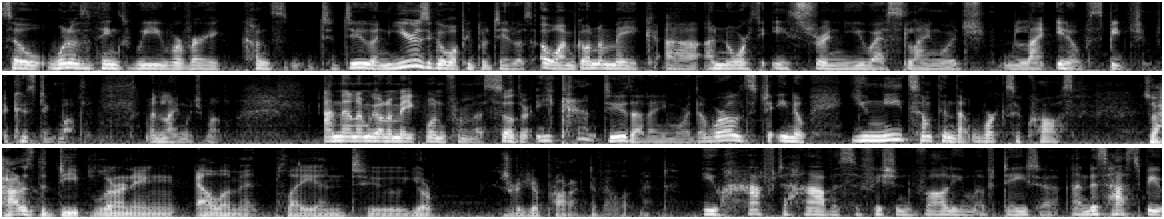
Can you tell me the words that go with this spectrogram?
So one of the things we were very cognizant to do, and years ago, what people did was, oh, I'm going to make uh, a northeastern U.S. language, li- you know, speech acoustic model and language model, and then I'm going to make one from a southern. You can't do that anymore. The world's, you know, you need something that works across. So, how does the deep learning element play into your sort of your product development? You have to have a sufficient volume of data, and this has to be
